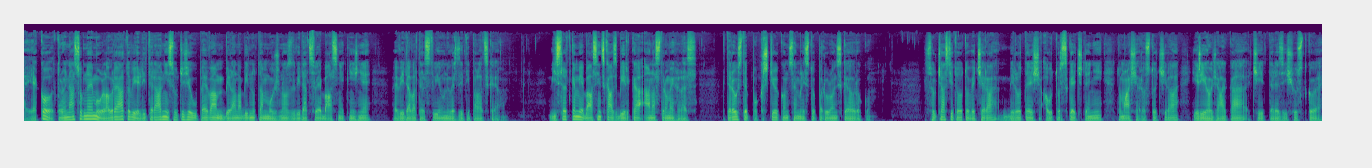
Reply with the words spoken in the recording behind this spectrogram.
Jako trojnásobnému laureátovi literární soutěže UP vám byla nabídnuta možnost vydat své básně knižně ve vydavatelství Univerzity Palackého. Výsledkem je básnická sbírka A na stromech les, kterou jste pokřtil koncem listopadu loňského roku. Součástí tohoto večera bylo též autorské čtení Tomáše Rostočila, Jiřího Žáka či Terezy Šustkové.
